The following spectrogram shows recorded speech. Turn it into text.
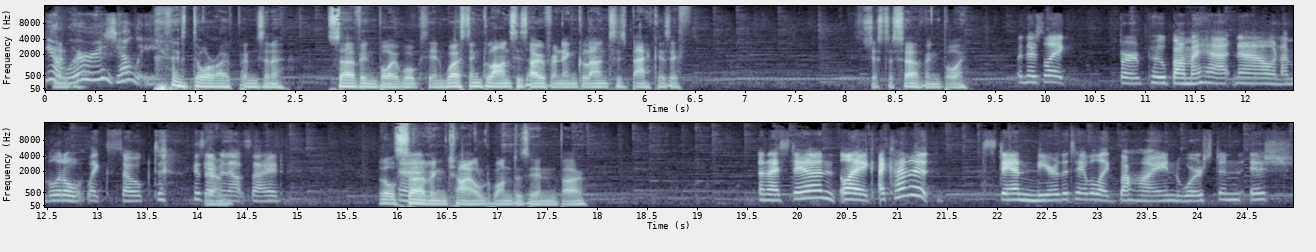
Yeah, And- where is Ellie? the door opens and a serving boy walks in. Worston glances over and then glances back as if it's just a serving boy. But there's like bird poop on my hat now, and I'm a little like soaked because I've Yeah. been outside. A little Um, serving child wanders in, Bo. And I stand like I kind of stand near the table, like behind Worston ish,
